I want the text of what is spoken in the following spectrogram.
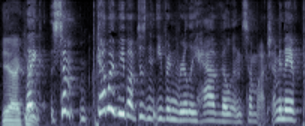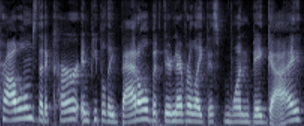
Yeah, I can't, Like some Cowboy Bebop doesn't even really have villains so much. I mean, they have problems that occur and people they battle, but they're never like this one big guy.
